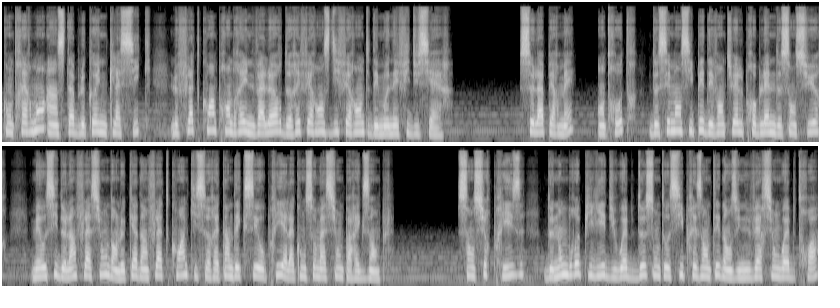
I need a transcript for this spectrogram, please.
Contrairement à un stablecoin classique, le flatcoin prendrait une valeur de référence différente des monnaies fiduciaires. Cela permet, entre autres, de s'émanciper d'éventuels problèmes de censure, mais aussi de l'inflation dans le cas d'un flatcoin qui serait indexé au prix à la consommation par exemple. Sans surprise, de nombreux piliers du Web 2 sont aussi présentés dans une version Web 3,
